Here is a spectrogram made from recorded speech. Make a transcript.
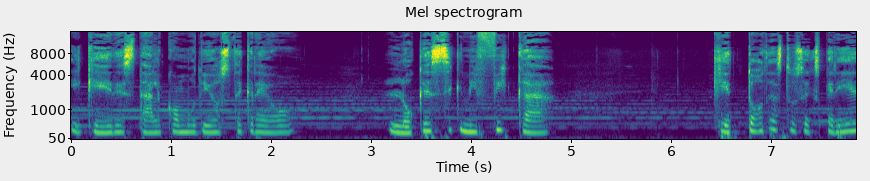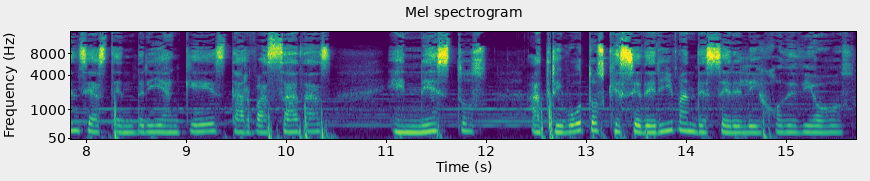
y que eres tal como Dios te creó, lo que significa que todas tus experiencias tendrían que estar basadas en estos atributos que se derivan de ser el Hijo de Dios.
